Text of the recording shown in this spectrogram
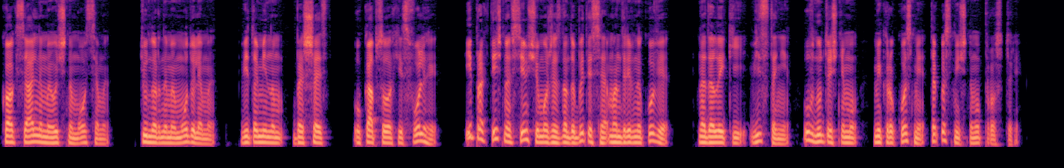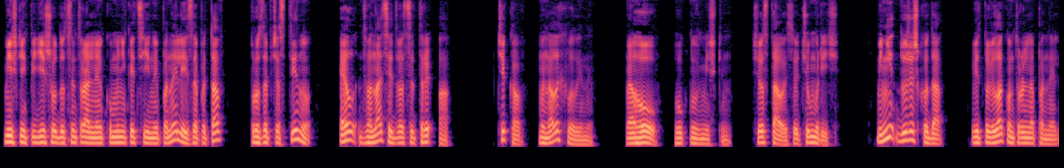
коаксіальними гучномовцями, тюнерними модулями, вітаміном В6 у капсулах із фольги і практично всім, що може знадобитися мандрівникові на далекій відстані у внутрішньому мікрокосмі та космічному просторі. Мішкін підійшов до центральної комунікаційної панелі і запитав про запчастину Л1223А. Чекав, минали хвилини. Агов. Гукнув мішкін. Що сталося? Чому річ? Мені дуже шкода, відповіла контрольна панель.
